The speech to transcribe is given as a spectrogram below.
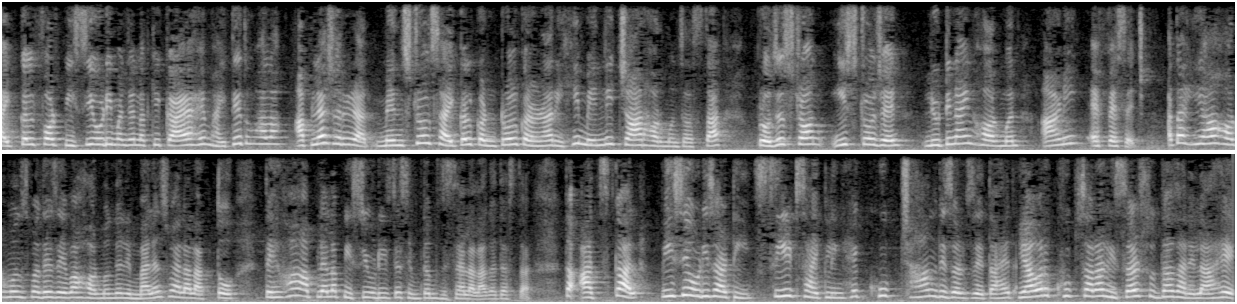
सायकल फॉर पीसीओडी म्हणजे नक्की काय आहे माहिती आहे तुम्हाला? आपल्या शरीरात मेन्स्ट्रुअल सायकल कंट्रोल करणारी ही मेनली चार हॉर्मोन्स असतात. प्रोजेस्ट्रॉन इस्ट्रोजेन ल्युटिनाइन हॉर्मोन आणि एफ एस एच आता ह्या हॉर्मोन्समध्ये जेव्हा हॉर्मोनल इम्बॅलन्स व्हायला लागतो तेव्हा आपल्याला पी सी ओडीचे सिमटम्स दिसायला लागत असतात. तर आजकाल पी सी ओडीसाठी सीड सायकलिंग हे खूप छान रिझल्ट देत आहेत. यावर खूप सारा रिसर्च सुद्धा झालेला आहे.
